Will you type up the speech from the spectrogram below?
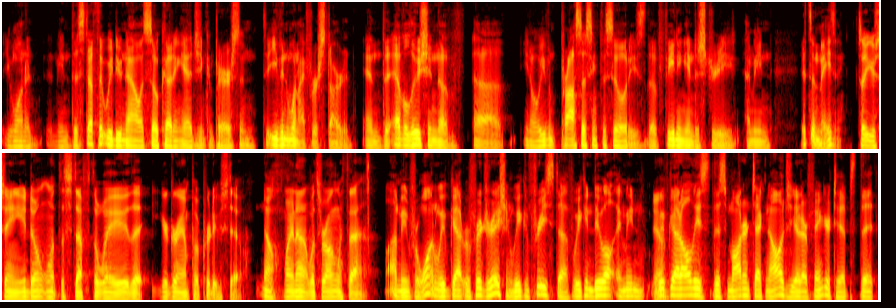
You want to, I mean, the stuff that we do now is so cutting edge in comparison to even when I first started. And the evolution of, uh, you know, even processing facilities, the feeding industry, I mean, it's amazing. So you're saying you don't want the stuff the way that your grandpa produced it? No. Why not? What's wrong with that? Well, I mean, for one, we've got refrigeration. We can freeze stuff. We can do all. I mean, yeah. we've got all these this modern technology at our fingertips that,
